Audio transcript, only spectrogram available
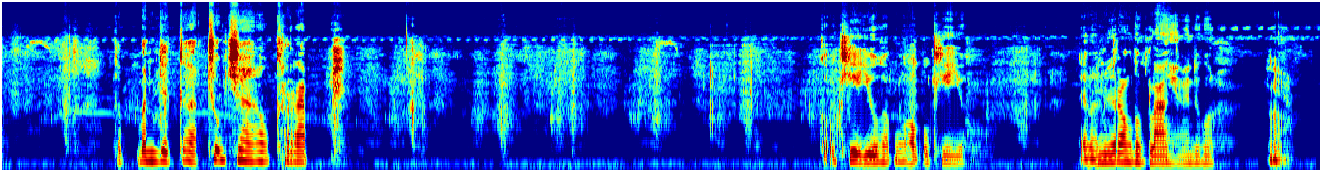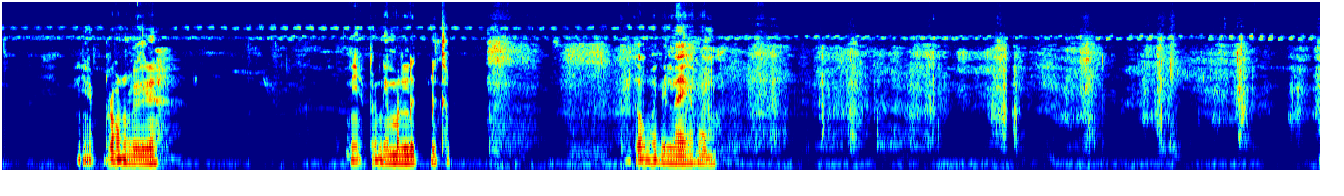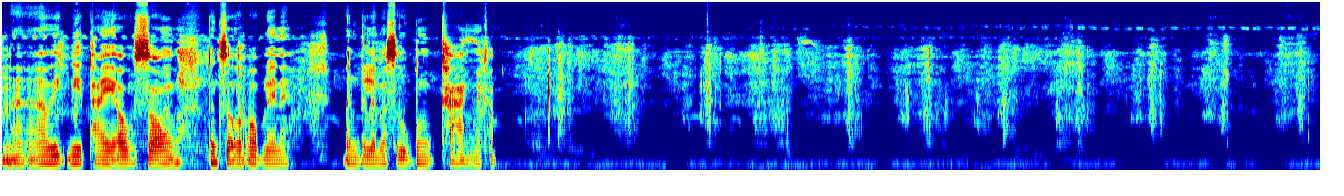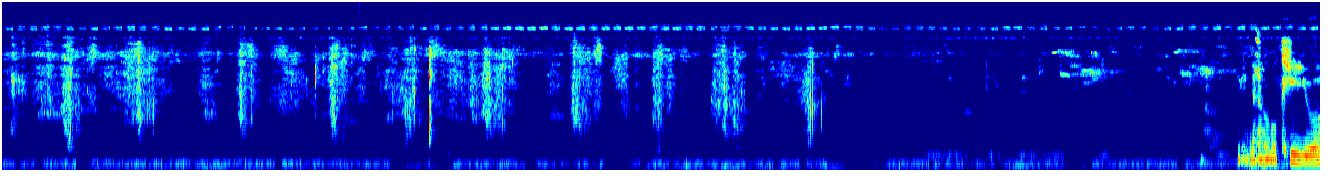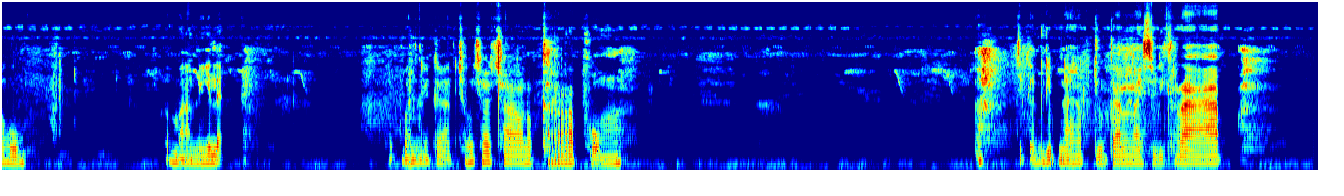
กับบรรยากาศช่วงเช้าครับก็โอเคอยู่ครับงอกโอเคอยู่ แต่มันมีร่องตรงกลางเห็นไหมทุกคนเนี่ยเนี่ยร่องเลยนะเนี่ยตรงนี้มันลึกนะครับก็ไม่เป็นไรครับผม นะ วิกนี้ไทยเอาสองทั้งสองรอบเลยนะ มันก็เลยมาสูงตรงข้างนะครับมีน้ำโอเคอยู่ครับผม ประมาณนี้แหละ บรรยากาศช่วงเช้าๆนะครับผมเจอกันคลิปหนะครับจุนการไลฟ์สวัสดีครับ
